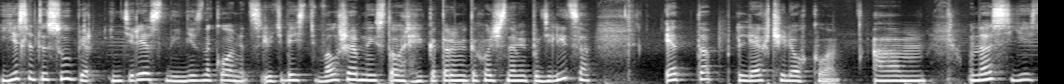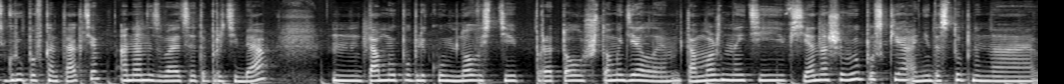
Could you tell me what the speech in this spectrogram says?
Если ты супер интересный незнакомец, и у тебя есть волшебные истории, которыми ты хочешь с нами поделиться, это легче легкого. Um, у нас есть группа ВКонтакте, она называется «Это про тебя». Там мы публикуем новости про то, что мы делаем. Там можно найти все наши выпуски, они доступны на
